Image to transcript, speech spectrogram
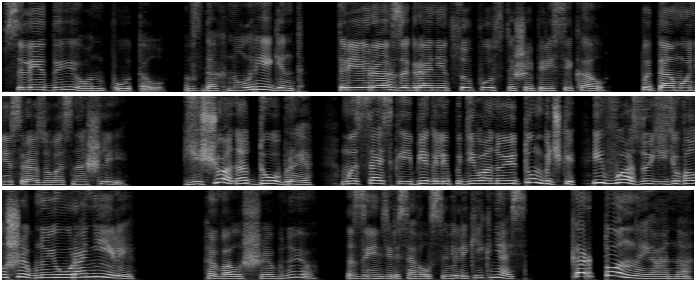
«Следы он путал», — вздохнул регент. Три раза границу пустоши пересекал, потому не сразу вас нашли. Еще она добрая. Мы с Аськой бегали по дивану и тумбочке, и вазу ее волшебную уронили. Волшебную? Заинтересовался великий князь. Картонная она,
